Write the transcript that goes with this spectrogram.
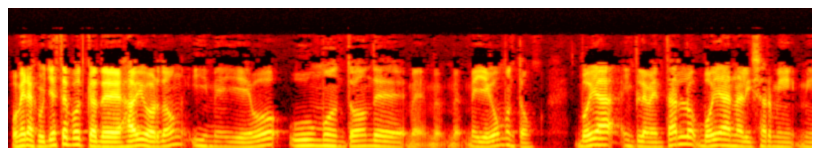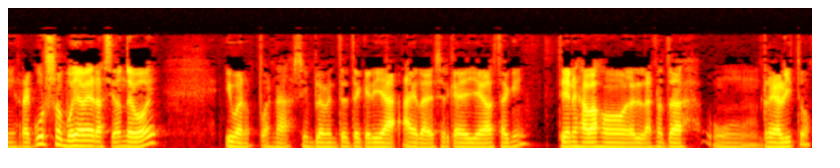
pues mira, escuché este podcast de Javi Bordón y me llevó un montón de... me, llegó un montón. Voy a implementarlo, voy a analizar mis recursos, voy a ver hacia dónde voy. Y bueno, pues nada, simplemente te quería agradecer que hayas llegado hasta aquí. Tienes abajo en las notas un regalito,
